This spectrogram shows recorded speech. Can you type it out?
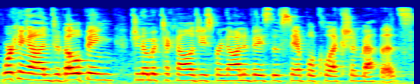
working on developing genomic technologies for non-invasive sample collection methods.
